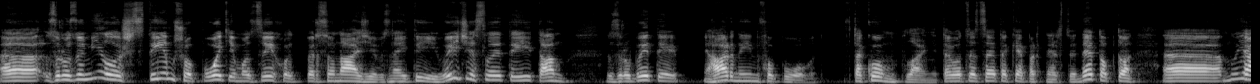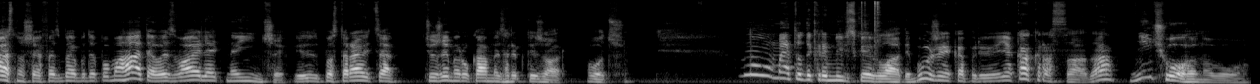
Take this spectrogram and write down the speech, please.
Е, зрозуміло ж з тим, що потім оцих от персонажів знайти і вичислити, і там зробити гарний інфоповод. В такому плані. Та от це таке партнерство йде. Тобто, е, ну ясно, що ФСБ буде допомагати, але звалять на інших. І постараються чужими руками згребти жар. От що. Ну, методи кремлівської влади. Боже, яка, яка краса, да? Нічого нового.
